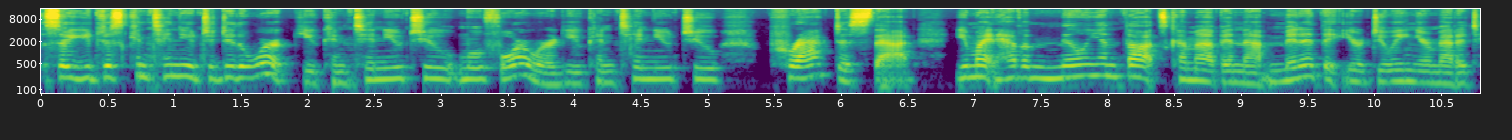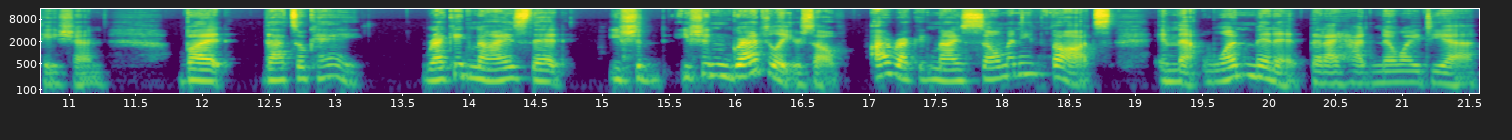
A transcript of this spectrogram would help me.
so you just continue to do the work. You continue to move forward. You continue to practice that. You might have a million thoughts come up in that minute that you're doing your meditation, but that's okay. Recognize that you should you should congratulate yourself. I recognize so many thoughts in that 1 minute that I had no idea.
